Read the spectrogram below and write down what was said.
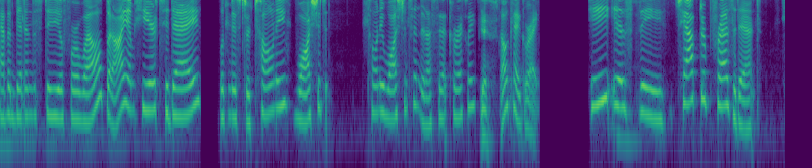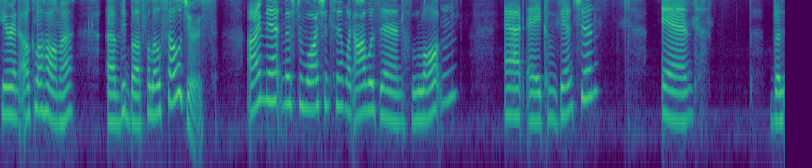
Haven't been in the studio for a while, but I am here today with Mr. Tony Washington. Tony Washington, did I say that correctly? Yes. Okay, great. He is the chapter president here in Oklahoma of the Buffalo Soldiers. I met Mr. Washington when I was in Lawton at a convention, and the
